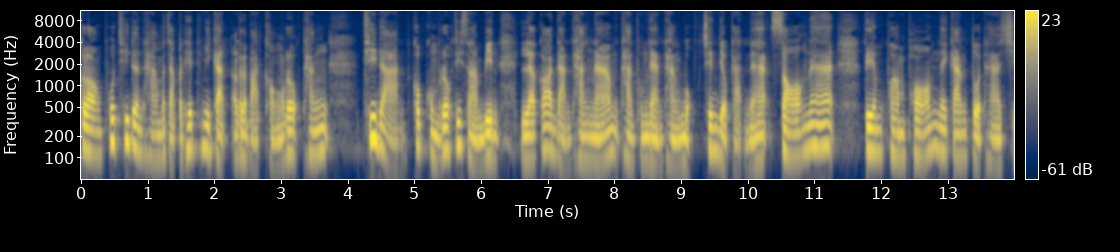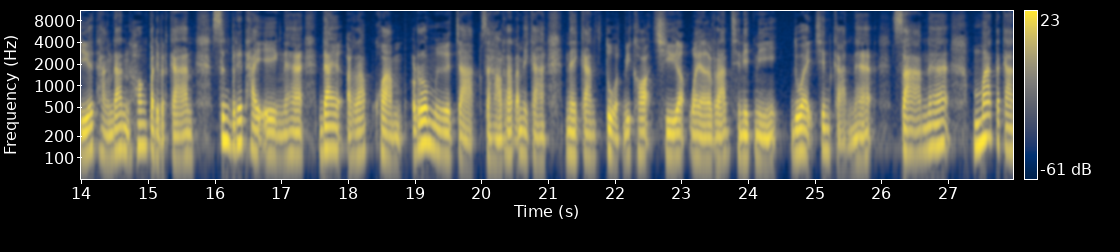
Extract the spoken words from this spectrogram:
กรองผู้ที่เดินทางมาจากประเทศที่มีการระบาดของโรคทั้ง ที่ด่านควบคุมโรคที่สนามบิน แล้วก็ด่านทางน้ำทานพรมแดนทางบกเช่นเดียวกันนะฮะสองนะฮะเตรียมความพร้อมในการตรวจหาเชื้อทางด้านห้องปฏิบัติการ ซึ่งประเทศไทยเองนะฮะได้รับความร่วมมือจากสหรัฐอเมริกา ในการตรวจวิเคราะห์เชื้อไวรัสชนิดนี้ ด้วยเช่นกันนะฮะสามนะฮะมาตรการ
